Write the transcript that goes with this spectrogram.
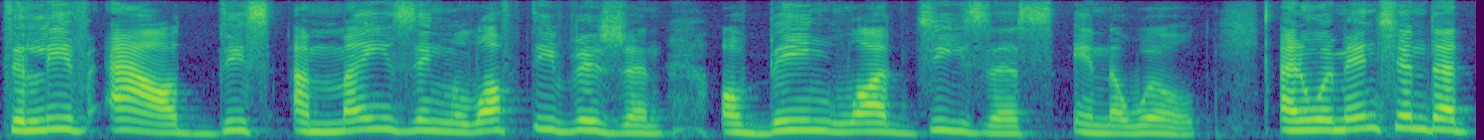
to live out this amazing, lofty vision of being like Jesus in the world. And we mentioned that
